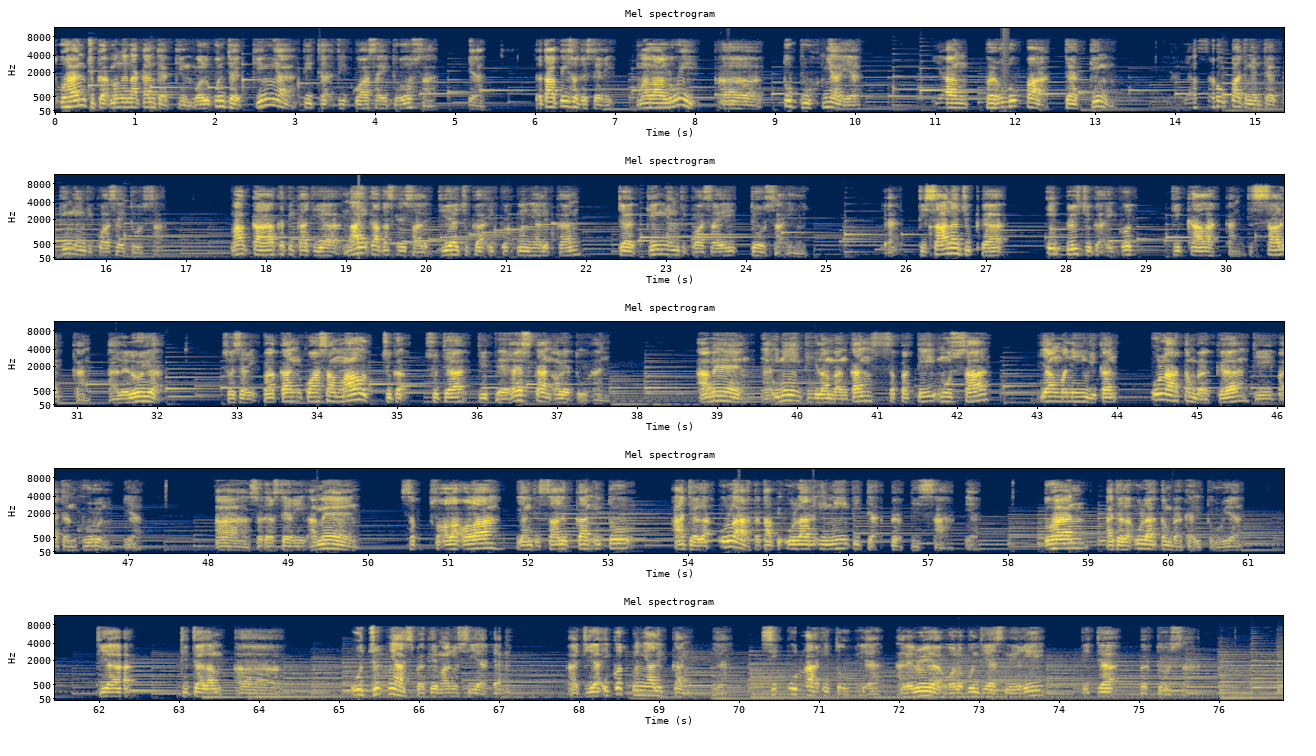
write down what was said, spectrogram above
Tuhan juga mengenakan daging, walaupun dagingnya tidak dikuasai dosa, ya. Tetapi saudara-saudari, melalui uh, tubuhnya ya, yang berupa daging, yang serupa dengan daging yang dikuasai dosa maka ketika dia naik ke atas kayu salib, dia juga ikut menyalibkan daging yang dikuasai dosa ini. Ya, di sana juga iblis juga ikut dikalahkan, disalibkan. Haleluya. Saudari, bahkan kuasa maut juga sudah dibereskan oleh Tuhan. Amin. Nah, ini dilambangkan seperti Musa yang meninggikan ular tembaga di padang gurun, ya ah, saudara-saudari. Amin. Se Seolah-olah yang disalibkan itu adalah ular, tetapi ular ini tidak berbisa. Ya. Tuhan adalah ular tembaga itu ya. Dia di dalam uh, wujudnya sebagai manusia ya. Uh, dia ikut menyalibkan ya si ular itu ya. Haleluya, walaupun dia sendiri tidak berdosa.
